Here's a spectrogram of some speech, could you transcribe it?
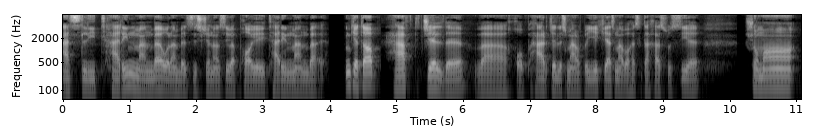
اصلی ترین منبع المپیاد زیست شناسی و پایه‌ای ترین منبعه این کتاب هفت جلده و خب هر جلدش مربوط به یکی از مباحث تخصصیه. شما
